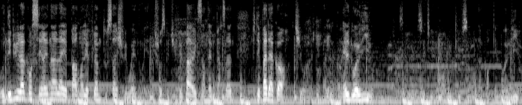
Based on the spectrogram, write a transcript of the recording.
au début là quand Serena là elle part dans les flammes tout ça, je fais ouais non, il y a des choses que tu fais pas avec certaines personnes. J'étais pas d'accord, tu vois, j'étais pas d'accord. Elle doit vivre. Je pense que ceux qui verront le clip seront d'accord qu'elle doit vivre.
